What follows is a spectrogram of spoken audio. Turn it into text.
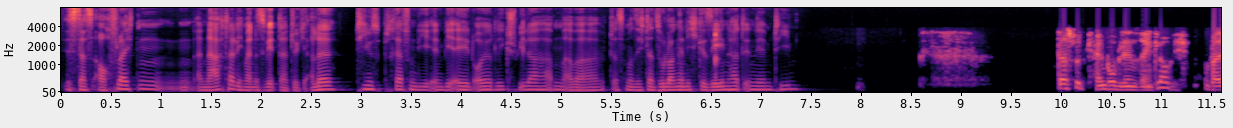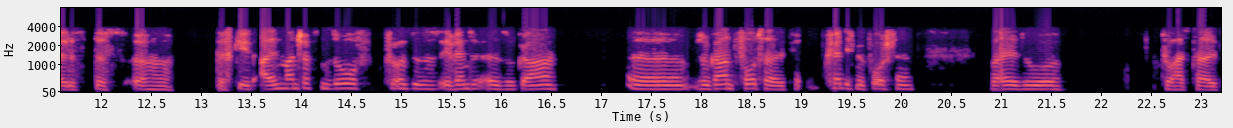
ist das auch vielleicht ein, ein Nachteil? Ich meine, es wird natürlich alle Teams betreffen, die NBA und Euroleague-Spieler haben, aber dass man sich dann so lange nicht gesehen hat in dem Team? Das wird kein Problem sein, glaube ich, weil das, das, äh, das geht allen Mannschaften so. Für uns ist es eventuell sogar, äh, sogar ein Vorteil, könnte ich mir vorstellen, weil du du hast halt,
